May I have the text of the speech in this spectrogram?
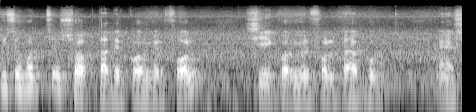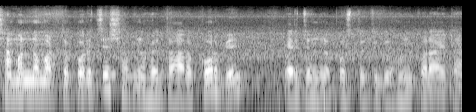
কিছু হচ্ছে সব তাদের কর্মের ফল। সেই কর্মের ফলটা সামান্য মাত্র করেছে, সামনে হয়তো আরও করবে। এর জন্য প্রস্তুতি গ্রহণ করা এটা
